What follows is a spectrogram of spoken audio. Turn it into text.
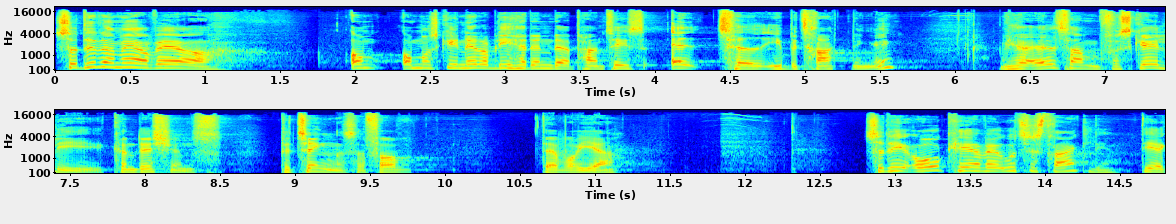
Så det der med at være, og, og måske netop lige have den der parentes, alt taget i betragtning. Ikke? Vi har alle sammen forskellige conditions, betingelser for der, hvor vi er. Så det er okay at være utilstrækkelig. Det er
